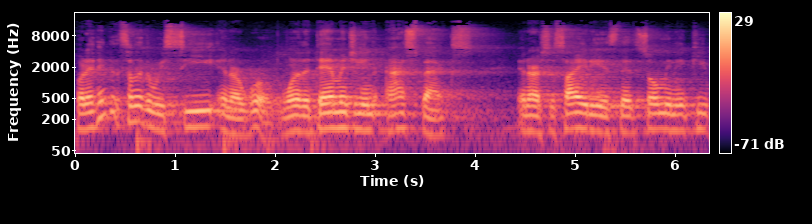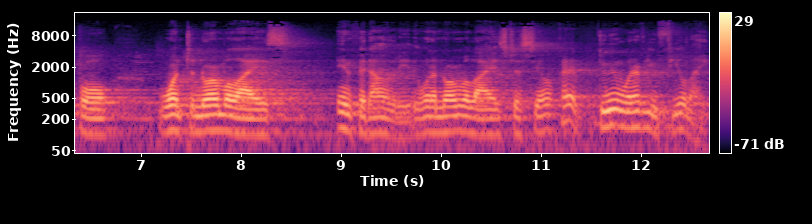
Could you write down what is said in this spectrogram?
but I think that's something that we see in our world. One of the damaging aspects in our society is that so many people want to normalize infidelity. They want to normalize just, you know, kind of doing whatever you feel like.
